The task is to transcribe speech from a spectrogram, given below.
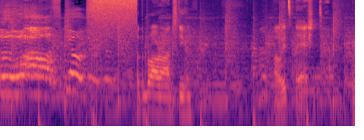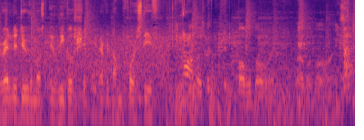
over the walls! Put the bra on, Steven. Oh, it's bashing time. We're ready to do the most illegal shit you've ever done before, Steve. No. Bubble boy. Bubble boy.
